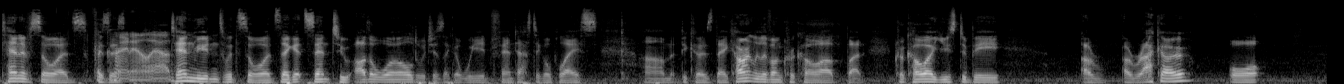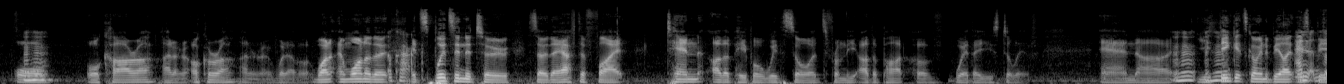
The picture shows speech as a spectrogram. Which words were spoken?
Ten of swords because there's crying out loud. ten mutants with swords. They get sent to Otherworld, which is like a weird, fantastical place, um, because they currently live on Krakoa, but Krakoa used to be a Arakko or or Mm-hmm. Okkara. I don't know Okkara. I don't know whatever. One and one of the Okkara. it splits into two, so they have to fight ten other people with swords from the other part of where they used to live. And uh, you think it's going to be like this Mm-hmm, and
